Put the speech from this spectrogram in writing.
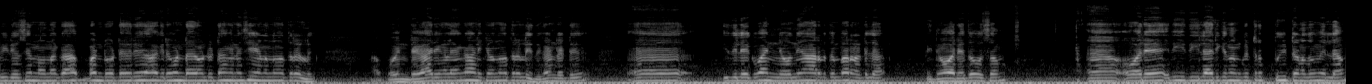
വീഡിയോസ് ഇടണമെന്നൊക്കെ പണ്ട് തൊട്ടേ ഒരു ആഗ്രഹം ഉണ്ടായതുകൊണ്ടിട്ട് അങ്ങനെ ചെയ്യണമെന്ന് മാത്രമേ ഉള്ളൂ. അപ്പോൾ എന്റെ കാര്യങ്ങൾ ഞാൻ കാണിക്കണം എന്ന് മാത്രമേ ഉള്ളൂ. ഇത് കണ്ടിട്ട് ഇതിലേക്ക് വന്നോന്ന് ആരുടെ ആരുടെ പറഞ്ഞിട്ടില്ല. പിന്നെ ഓരോ ദിവസം ഓരോ രീതിയിലായിരിക്കും നമുക്ക് ട്രിപ്പ് കിട്ടണതും എല്ലാം.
